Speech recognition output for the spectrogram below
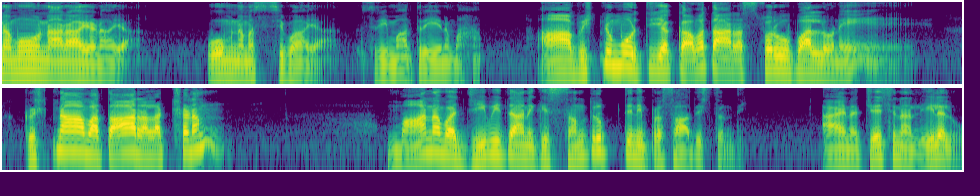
నమో నారాయణాయ. ఓం నమ శివాయ. శ్రీమాత్రేయ నమ. ఆ విష్ణుమూర్తి యొక్క అవతార స్వరూపాల్లోనే కృష్ణావతార లక్షణం మానవ జీవితానికి సంతృప్తిని ప్రసాదిస్తుంది. ఆయన చేసిన లీలలు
